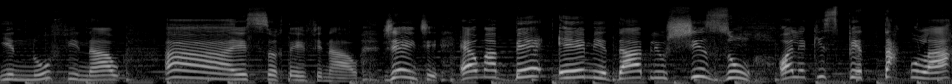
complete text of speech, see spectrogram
E no final, ah, esse sorteio final. Gente, é uma BMW X1. Olha que espetacular.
